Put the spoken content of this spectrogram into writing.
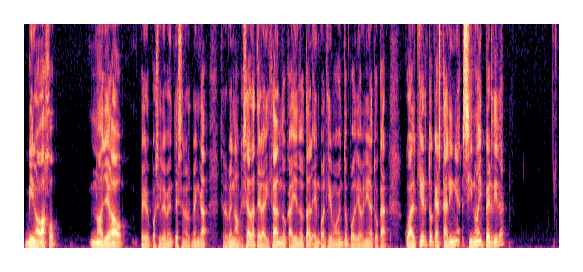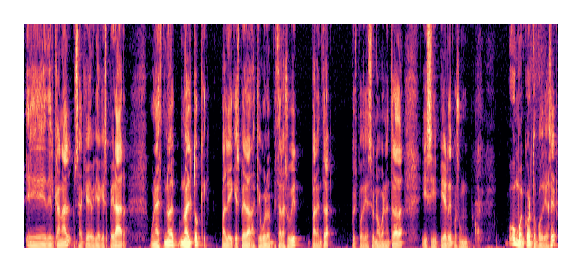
vino abajo, no ha llegado, pero posiblemente se nos venga, se nos venga, aunque sea lateralizando, cayendo tal, en cualquier momento podría venir a tocar. Cualquier toque a esta línea, si no hay pérdida eh, del canal, o sea que debería que esperar, una vez, no, el, toque, ¿vale? Hay que esperar a que vuelva a empezar a subir para entrar, pues podría ser una buena entrada, y si pierde, pues un, un buen corto podría ser.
